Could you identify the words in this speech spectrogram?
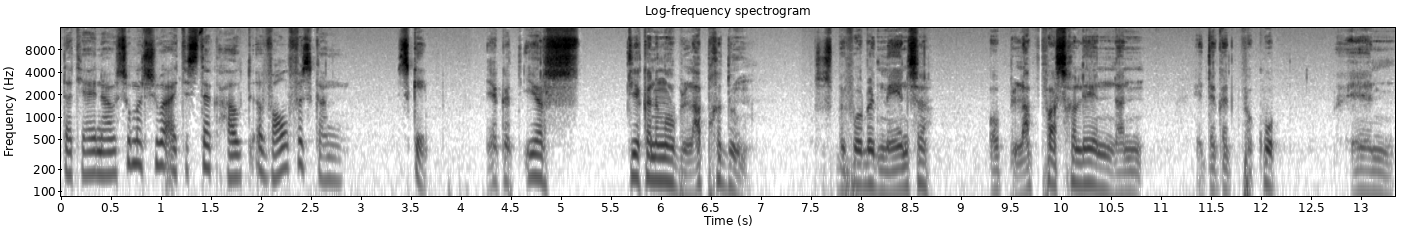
dat jy nou sommer so uit 'n stuk hout 'n walvis kan skep? Ek het eers tekeninge op lap gedoen. Soos byvoorbeeld mense op lap vasgelê en dan het ek dit verkoop. En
